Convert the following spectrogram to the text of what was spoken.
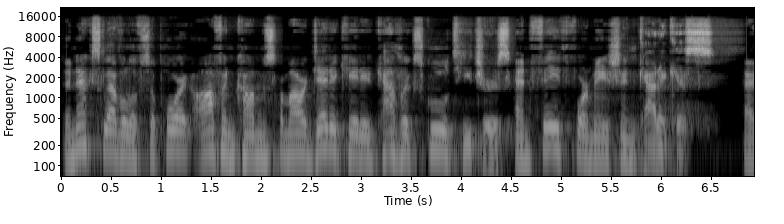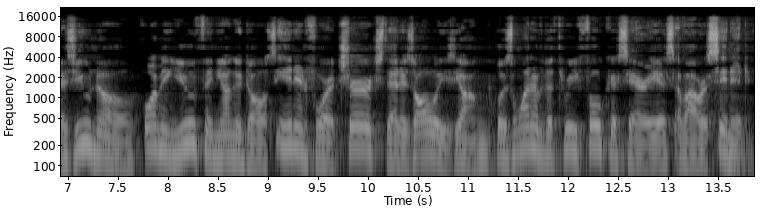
The next level of support often comes from our dedicated Catholic school teachers and faith formation catechists. As you know, forming youth and young adults in and for a church that is always young was one of the three focus areas of our synod.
